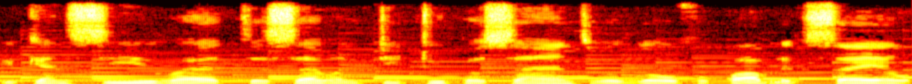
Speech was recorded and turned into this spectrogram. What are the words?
you can see that 72% will go for public sale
